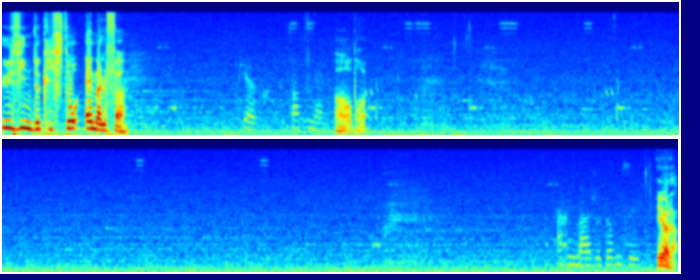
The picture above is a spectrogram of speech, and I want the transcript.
Usine de cristaux M alpha. Pieuvre. Sentinelle. Ordre. Et voilà.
